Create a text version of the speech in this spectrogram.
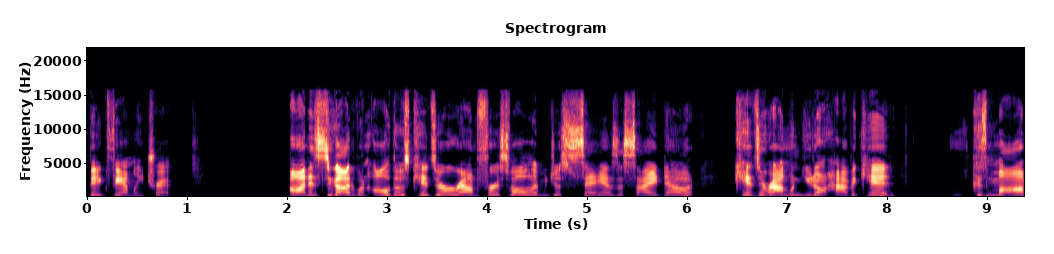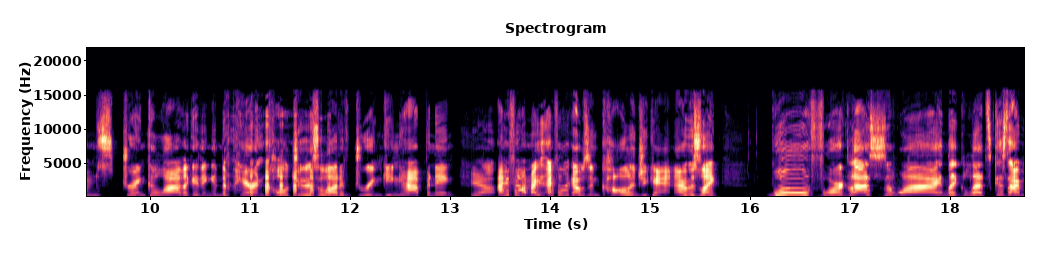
big family trip. Honest to God, when all those kids are around, first of all, let me just say as a side note, kids around when you don't have a kid, because moms drink a lot. Like I think in the parent culture, there's a lot of drinking happening. yeah. I found my I feel like I was in college again. I was like, woo, four glasses of wine. Like, let's because I'm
